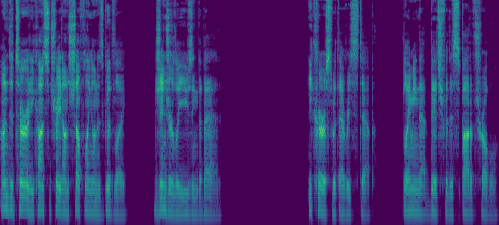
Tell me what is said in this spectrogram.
Undeterred, he concentrated on shuffling on his good leg, gingerly using the bad. He cursed with every step, blaming that bitch for this spot of trouble.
